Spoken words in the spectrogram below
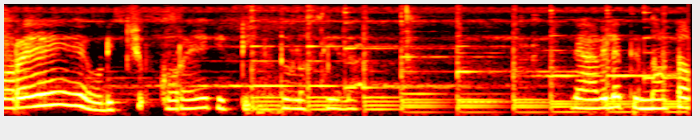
കുറേ ഒടിച്ചു കുറേ കിട്ടി. തുളസിയില. രാവിലെ തിന്നോട്ടോ.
